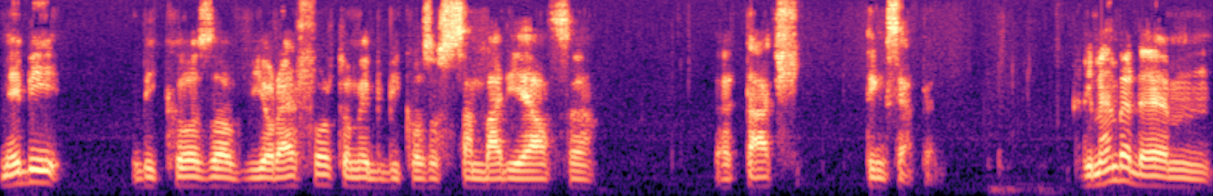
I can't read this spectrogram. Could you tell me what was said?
maybe because of your effort or maybe because of somebody else uh, touch things happen remember the um,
